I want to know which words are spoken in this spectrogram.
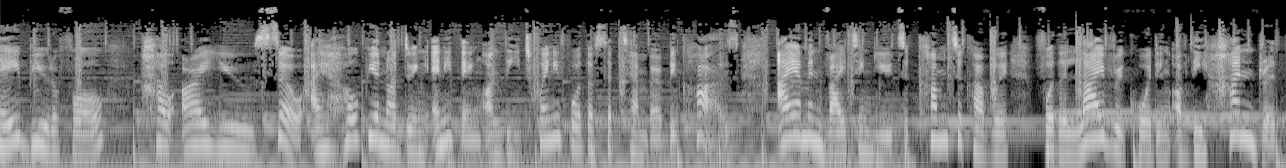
Hey, beautiful. How are you? So, I hope you're not doing anything on the 24th of September because I am inviting you to come to Kabwe for the live recording of the 100th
